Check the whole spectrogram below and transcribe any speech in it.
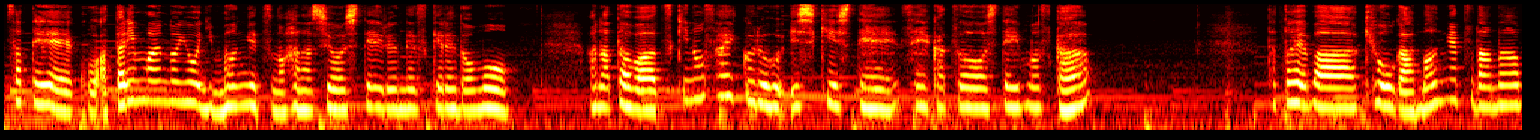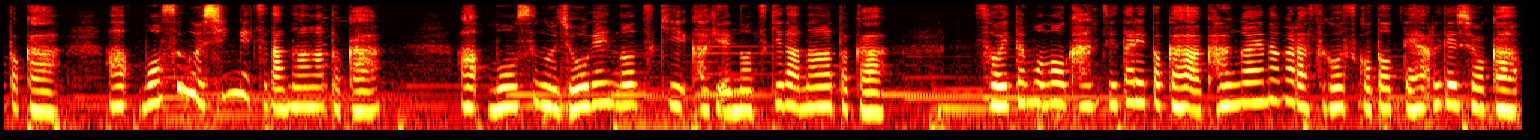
さてこう当たり前のように満月の話をしているんですけれどもあなたは月のサイクルを意識して生活をしていますか？例えば今日が満月だなとかあもうすぐ新月だなとかあもうすぐ上限の月下限の月だなとかそういったものを感じたりとか考えながら過ごすことってあるでしょうか？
